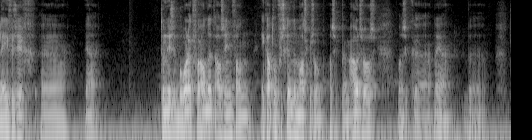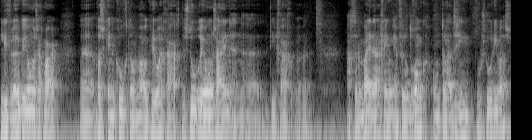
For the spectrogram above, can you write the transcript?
leven zich... Uh, ja, toen is het behoorlijk veranderd als in van... Ik had toen verschillende maskers op. Als ik bij mijn ouders was, was ik, nou ja... lieve leuke jongen, zeg maar. Uh, was ik in de kroeg, dan wou ik heel erg graag de stoere jongen zijn. En uh, die graag uh, achter de meiden aan ging en veel dronk. Om te laten zien hoe stoer die was.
